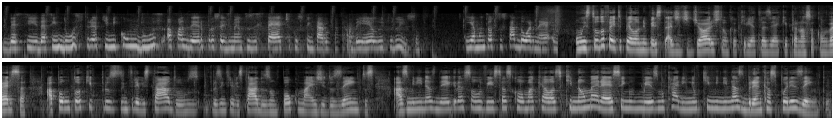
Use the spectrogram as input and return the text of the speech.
desse, dessa indústria que me conduz a fazer procedimentos estéticos, pintar o cabelo e tudo isso. E é muito assustador, né? Um estudo feito pela Universidade de Georgetown, que eu queria trazer aqui para nossa conversa, apontou que para os entrevistados, entrevistados, um pouco mais de 200, as meninas negras são vistas como aquelas que não merecem o mesmo carinho que meninas brancas, por exemplo.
